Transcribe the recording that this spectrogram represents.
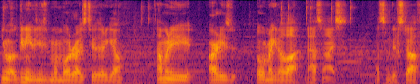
You know we can even use more motorized too. There you go. How many are these? Oh, we're making a lot. That's nice. That's some good stuff.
